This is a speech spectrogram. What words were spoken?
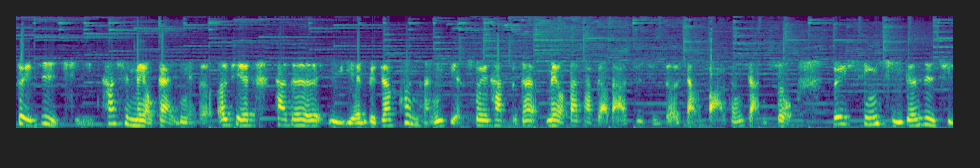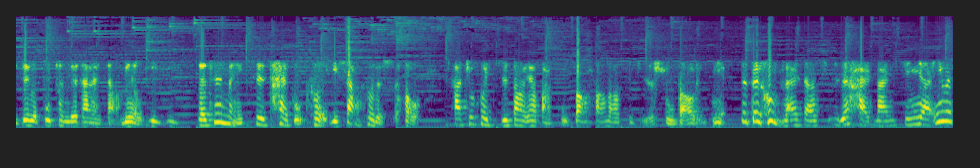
对日期，他是没有概念的，而且他的语言比较困难一点，所以他实在没有办法表达自己的想法跟感受，所以星期跟日期这个部分对他来讲没有意义。可是每次泰古课一上课的时候，他就会知道要把鼓棒放到自己的书包里面，这对我们来讲其实还蛮惊讶，因为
